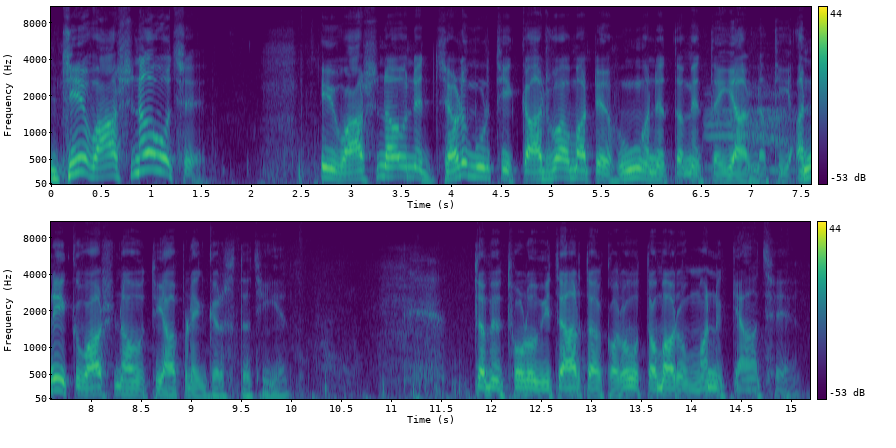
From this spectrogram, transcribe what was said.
જે વાસનાઓ છે, એ વાસનાઓને જળમૂળથી કાઢવા માટે હું અને તમે તૈયાર નથી. અનેક વાસનાઓથી આપણે ગ્રસ્ત છીએ. તમે થોડો વિચારતા કરો, તમારું મન ક્યાં છે?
